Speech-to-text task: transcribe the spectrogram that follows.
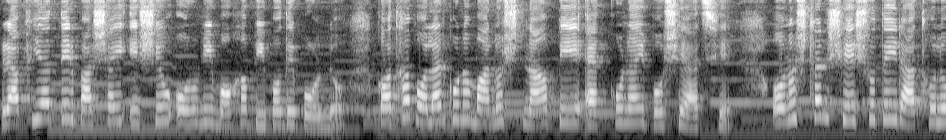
রাফিয়াতদের বাসায় এসেও অরুণী মহা বিপদে পড়ল। কথা বলার কোনো মানুষ না পেয়ে এক কোনায় বসে আছে। অনুষ্ঠান শেষ হতেই রাত হলো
